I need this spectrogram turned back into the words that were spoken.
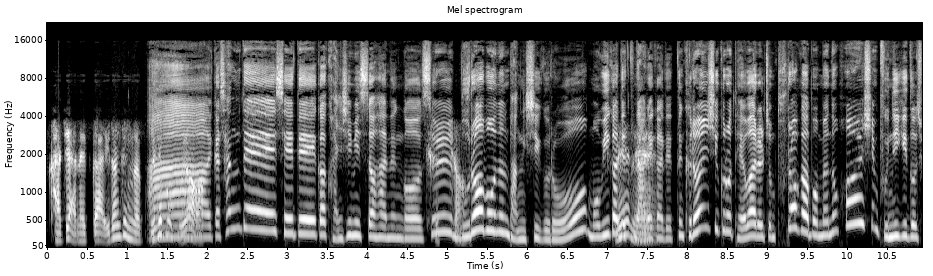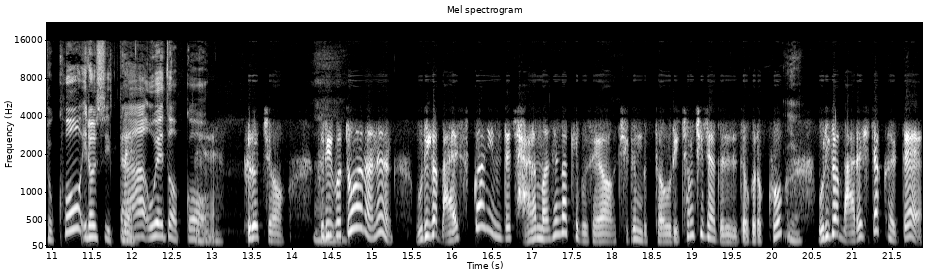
가지 않을까 이런 생각도 해보고요. 아, 그러니까 상대 세대가 관심 있어 하는 것을 그렇죠. 물어보는 방식으로 뭐 위가 됐든 네네. 아래가 됐든 그런 식으로 대화를 좀 풀어가 보면은 훨씬 분위기도 좋고 이럴 수 있다. 오해도 없고. 네, 그렇죠. 그리고 아, 또 하나는 우리가 말 습관인데 잘 한번 생각해 보세요. 지금부터 우리 청취자들도 그렇고 예. 우리가 말을 시작할 때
